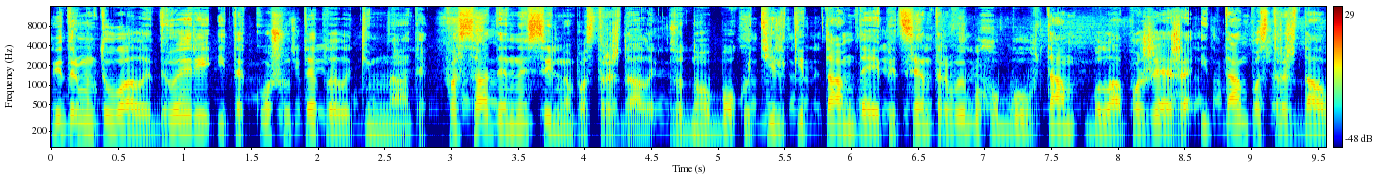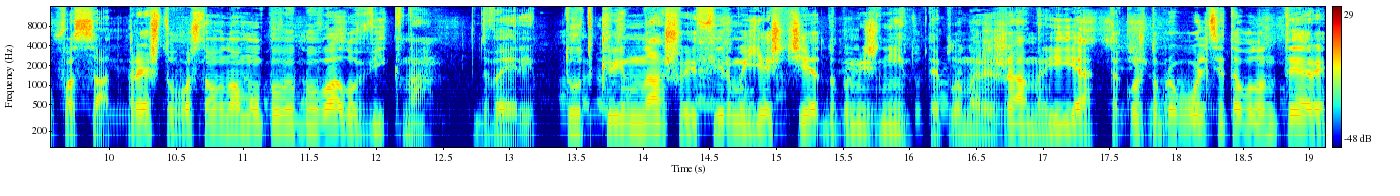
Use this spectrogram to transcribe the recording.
відремонтували двері і також утеплили кімнати. Фасади не сильно постраждали. З одного боку, тільки там, де епіцентр вибуху був, там була пожежа, і там постраждав фасад. Решту в основному повибивало вікна. Двері тут, крім нашої фірми, є ще допоміжні тепломережа, мрія. Також добровольці та волонтери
